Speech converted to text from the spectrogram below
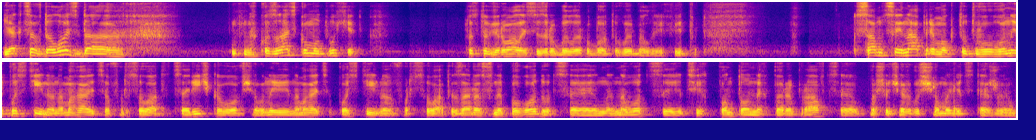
Як це вдалося? Да, на козацькому духі. Просто вірвалися, зробили роботу, вибили їх від. Сам цей напрямок тут вони постійно намагаються форсувати. Це річка Вовча, вони намагаються постійно форсувати. Зараз в непогоду це на- навод цих понтонних переправ. Це в першу чергу, що ми відстежуємо.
